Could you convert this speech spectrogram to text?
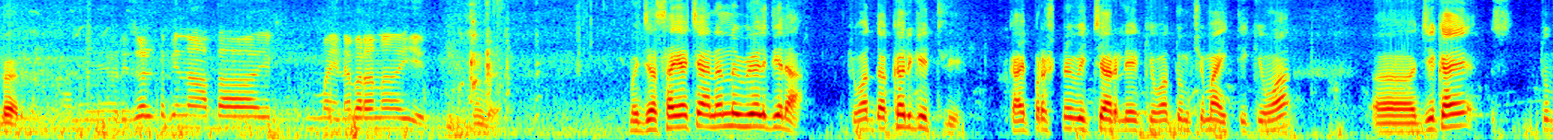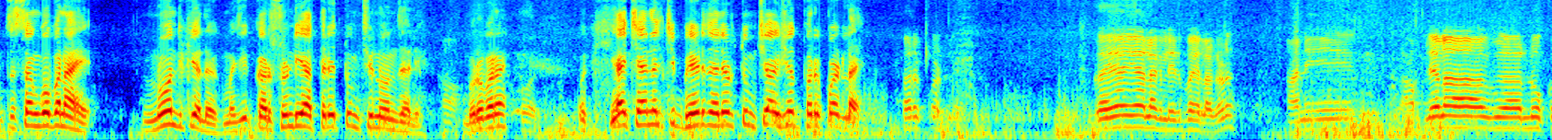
बरं. रिझल्ट पण आता एक महिन्याभरानं येईल. मग जसा या चॅनलनं वेळ दिला किंवा दखल घेतली काय प्रश्न विचारले किंवा तुमची माहिती किंवा अं, जे काय स- तुमचं संगोपन आहे नोंद केलं म्हणजे करसुंडी यात्रेत तुमची नोंद झाली. हां. बरोबर आहे? होय. मग ह्या चॅनलची भेट झाल्यावर तुमच्या आयुष्यात फरक पडलाय? फरक पडलाय. गया यायला लागलेत बैलाकडं. आणि आपल्याला लोक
